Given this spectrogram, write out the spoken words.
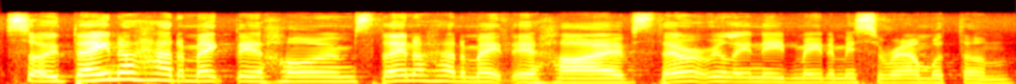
So, they know how to make their homes, they know how to make their hives, they don't really need me to mess around with them.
